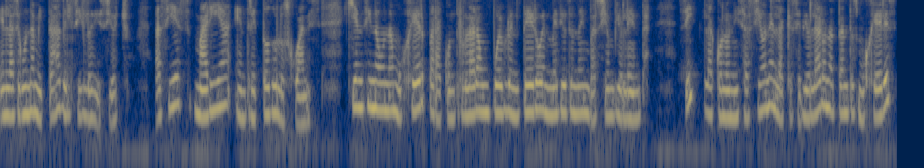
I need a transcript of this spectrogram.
en la segunda mitad del siglo XVIII. Así es, María entre todos los Juanes. ¿Quién sino una mujer para controlar a un pueblo entero en medio de una invasión violenta? Sí, la colonización en la que se violaron a tantas mujeres,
